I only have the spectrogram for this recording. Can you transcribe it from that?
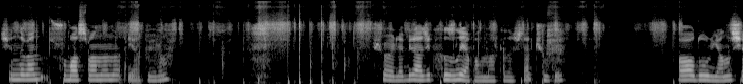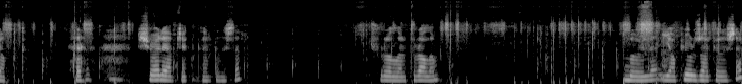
Şimdi ben su basmanını yapıyorum. Şöyle birazcık hızlı yapalım arkadaşlar. Çünkü Aa dur yanlış yaptık. Şöyle yapacaktık arkadaşlar. Şuraları kıralım. Böyle yapıyoruz arkadaşlar.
